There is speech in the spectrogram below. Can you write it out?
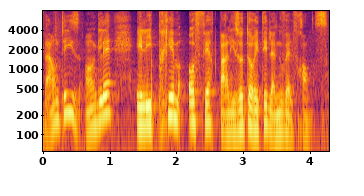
bounties anglais et les primes offertes par les autorités de la Nouvelle-France.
